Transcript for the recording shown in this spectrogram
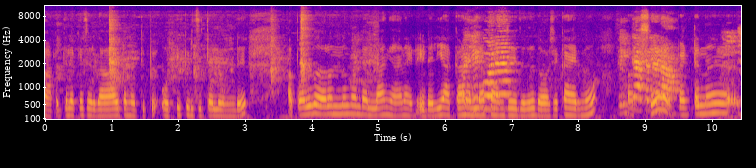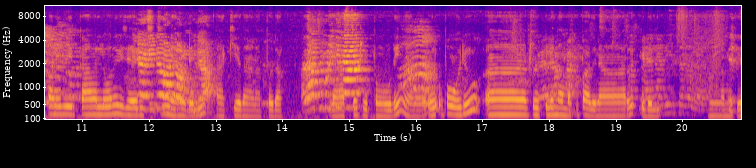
പാത്രത്തിലൊക്കെ ചെറുതായിട്ടൊന്ന് ഒട്ടിപ്പി ഒട്ടിപ്പിടിച്ചിട്ടെല്ലാം ഉണ്ട്. അപ്പോൾ അത് വേറൊന്നും കൊണ്ടല്ല. ഞാൻ ഇഡലി ആക്കാനല്ല പ്ലാൻ ചെയ്തത്. ദോശക്കായിരുന്നു. പക്ഷേ പെട്ടെന്ന് പണി തീർക്കാമല്ലോ എന്ന് വിചാരിച്ചിട്ട് ഞാൻ ഇഡലി ആക്കിയതാണ്. അപ്പോൾ ഇതാ ലാസ്റ്റ് ട്രിപ്പും കൂടി ഞാൻ അപ്പോൾ ഒരു ട്രിപ്പിൽ നമുക്ക് പതിനാറ് ഇഡലി. നമുക്ക്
